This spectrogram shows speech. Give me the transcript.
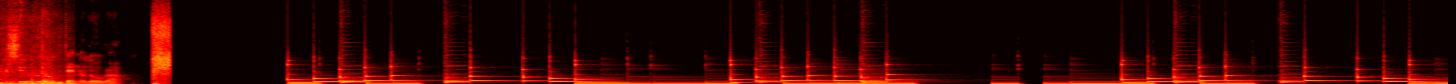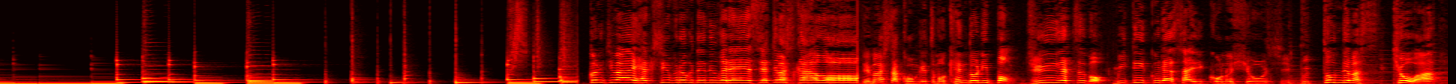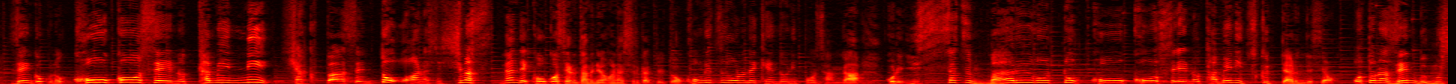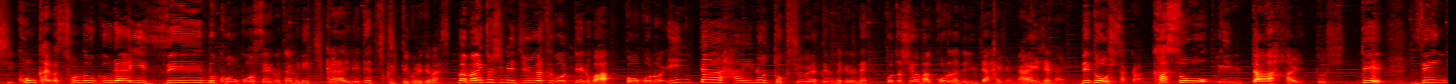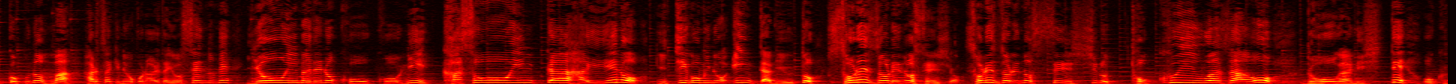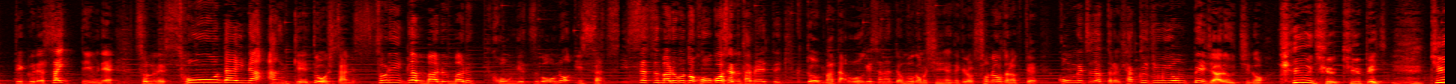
百秋武道具店の動画こんにちは、百秋ブログ店のうがです。やってますか出ました、今月も剣道日本、10月号。見てください、この表紙、ぶっ飛んでます。今日は全国の高校生のために100%お話しします。なんで高校生のためにお話しするかというと、今月号のね、剣道日本さんが、これ一冊丸ごと高校生のために作ってあるんですよ。大人全部無視。今回はそのぐらい全部高校生のために力入れて作ってくれてます。まあ毎年ね、10月号っていうのは、高校のインターハイの特集をやってるんだけどね、今年はまあコロナでインターハイがないじゃない。で、どうしたか。仮想インターハイとして、全国の、まあ、春先に行われた予選のね、4位までの高校に、仮想インターハイへの意気込みのインタビューと、それぞれの選手を、それぞれの選手の得意技を動画にして送ってくださいっていうね、そのね、壮大なアンケートをしたんです。それが丸々今月号の一冊。一冊丸ごと高校生のためって聞くと、また大げさなって思うかもしれないんだけど、そんなことなくて、今月だったら114ページあるうちの99ページ、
